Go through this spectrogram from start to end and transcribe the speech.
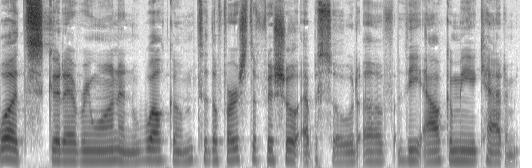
What's good, everyone, and welcome to the first official episode of the Alchemy Academy.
